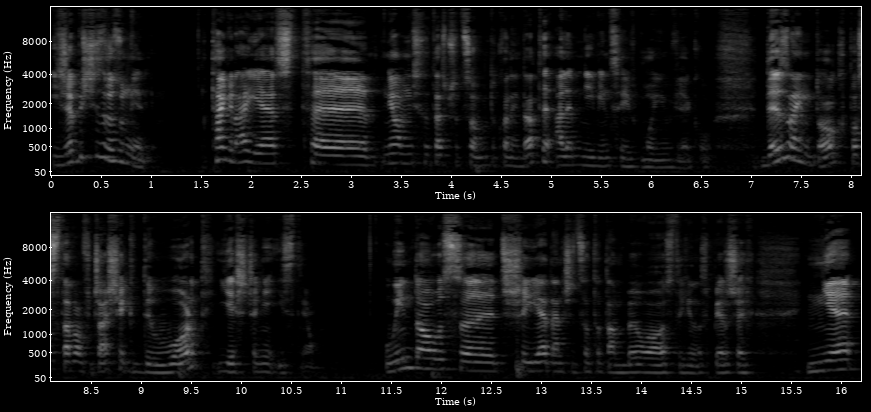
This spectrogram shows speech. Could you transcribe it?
I żebyście zrozumieli, ta gra jest, e, nie mam niestety teraz przed sobą dokładnej daty, ale mniej więcej w moim wieku. Design dog powstawał w czasie, gdy Word jeszcze nie istniał. Windows e, 3.1, czy co to tam było z tych jednych z pierwszych, nie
